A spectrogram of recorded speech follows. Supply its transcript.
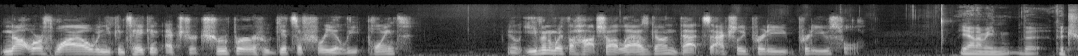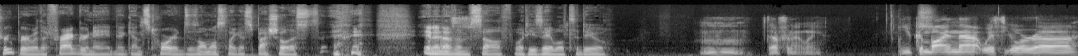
not worthwhile when you can take an extra trooper who gets a free elite point. You know, even with a hot shot las gun, that's actually pretty pretty useful. yeah, and I mean the the trooper with a frag grenade against hordes is almost like a specialist in and of himself. What he's able to do. hmm Definitely. You combine that with your uh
